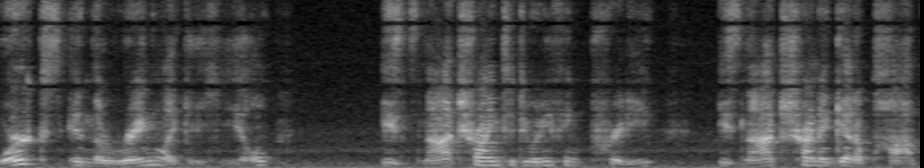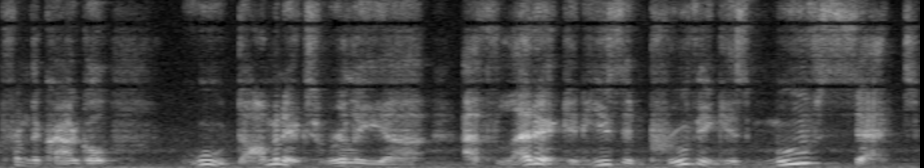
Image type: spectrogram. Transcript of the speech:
works in the ring like a heel. He's not trying to do anything pretty. He's not trying to get a pop from the crowd. Go, ooh, Dominic's really uh, athletic and he's improving his move set.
